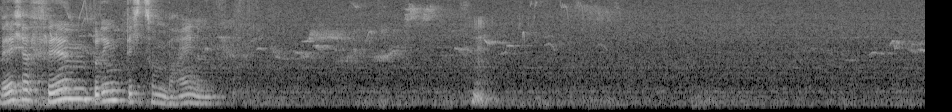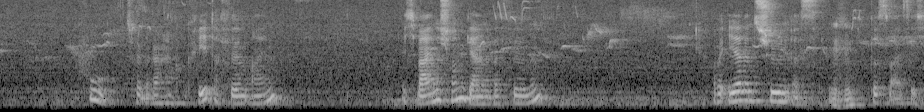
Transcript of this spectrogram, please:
Welcher Film bringt dich zum Weinen? Hm. Puh, jetzt fällt mir gar kein konkreter Film ein. Ich weine schon gerne bei Filmen, aber eher, wenn es schön ist. Mhm. Das weiß ich.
